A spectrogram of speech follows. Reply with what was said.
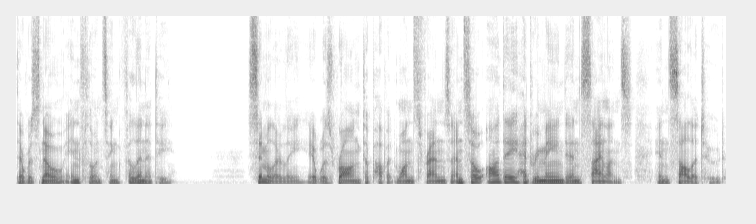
There was no influencing felinity. Similarly, it was wrong to puppet one's friends, and so Aude had remained in silence, in solitude.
